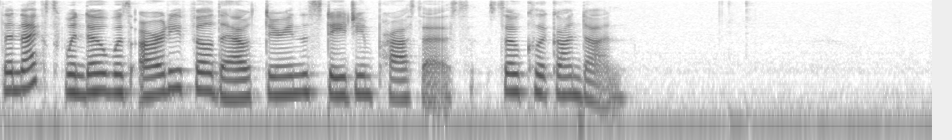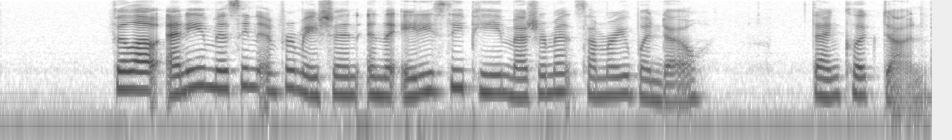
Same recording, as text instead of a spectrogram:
The next window was already filled out during the staging process, so click on Done. Fill out any missing information in the ADCP Measurement Summary window, then click Done.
